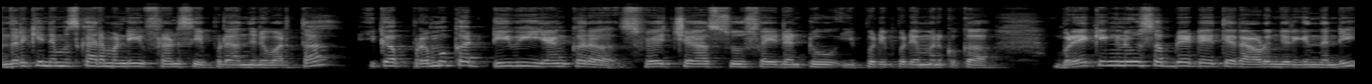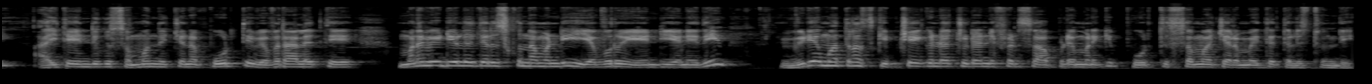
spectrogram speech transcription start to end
అందరికీ నమస్కారం అండి ఫ్రెండ్స్ ఇప్పుడు అందిన వార్త. ఇక ప్రముఖ టీవీ యాంకర్ స్వేచ్ఛ సూసైడ్ అంటూ ఇప్పుడిప్పుడే మనకు ఒక బ్రేకింగ్ న్యూస్ అప్డేట్ అయితే రావడం జరిగిందండి. అయితే ఇందుకు సంబంధించిన పూర్తి వివరాలు అయితే మన వీడియోలో తెలుసుకుందామండి. ఎవరు ఏంటి అనేది వీడియో మాత్రం స్కిప్ చేయకుండా చూడండి ఫ్రెండ్స్. అప్పుడే మనకి పూర్తి సమాచారం అయితే తెలుస్తుంది.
